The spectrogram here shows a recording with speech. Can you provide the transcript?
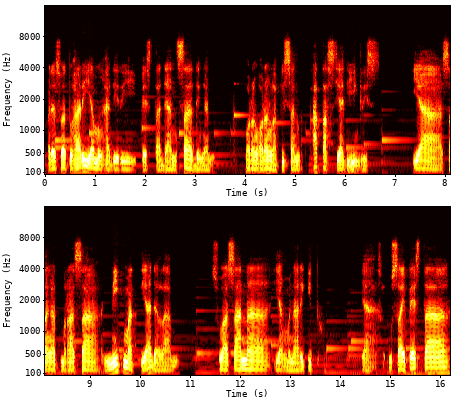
Pada suatu hari ia menghadiri pesta dansa dengan orang-orang lapisan atas ya di Inggris. Ya sangat merasa nikmat ya dalam suasana yang menarik itu. Ya usai pesta,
